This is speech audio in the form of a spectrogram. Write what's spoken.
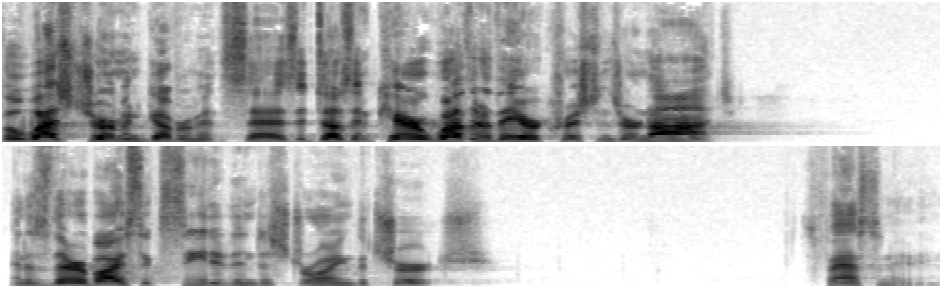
The West German government says it doesn't care whether they are Christians or not, and has thereby succeeded in destroying the church. It's fascinating.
